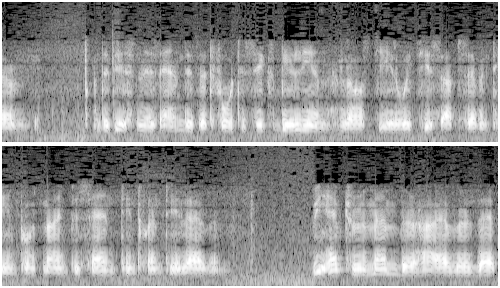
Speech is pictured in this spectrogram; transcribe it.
um, the business ended at 46 billion last year, which is up 17.9% in 2011. We have to remember, however, that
